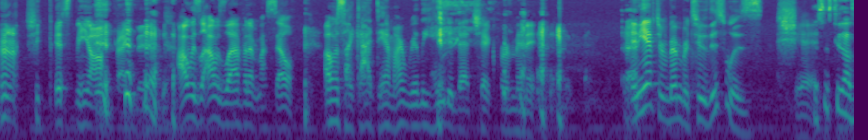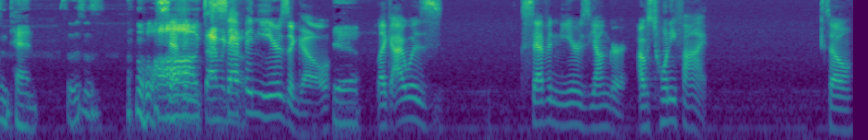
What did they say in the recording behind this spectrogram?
she pissed me off back then. I was I was laughing at myself. I was like, God damn, I really hated that chick for a minute. And you have to remember too, this was shit. This is 2010, so this is a long seven, time ago. seven years ago. Yeah. Like I was seven years younger. I was 25. So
